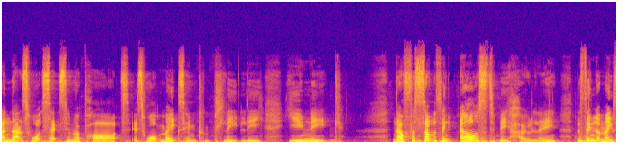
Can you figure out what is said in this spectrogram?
and that's what sets him apart. It's what makes him completely unique. Now, for something else to be holy, the thing that makes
